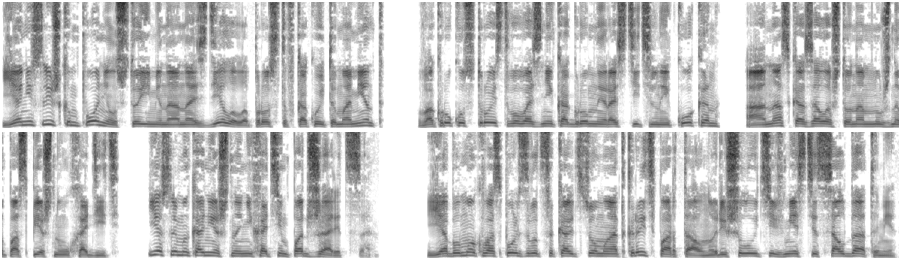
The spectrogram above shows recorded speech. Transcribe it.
Я не слишком понял, что именно она сделала, просто в какой-то момент вокруг устройства возник огромный растительный кокон, а она сказала, что нам нужно поспешно уходить, если мы, конечно, не хотим поджариться. Я бы мог воспользоваться кольцом и открыть портал, но решил уйти вместе с солдатами,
